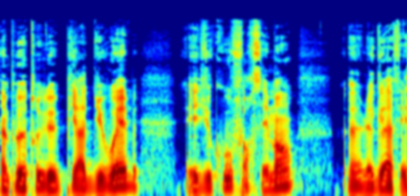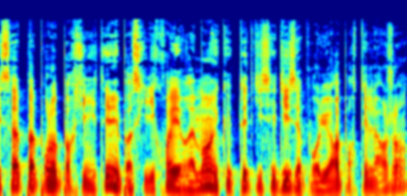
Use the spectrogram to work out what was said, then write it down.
un peu un truc de pirate du web, et du coup forcément euh, le gars a fait ça pas pour l'opportunité, mais parce qu'il y croyait vraiment et que peut-être qu'il s'est dit ça pourrait lui rapporter de l'argent,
